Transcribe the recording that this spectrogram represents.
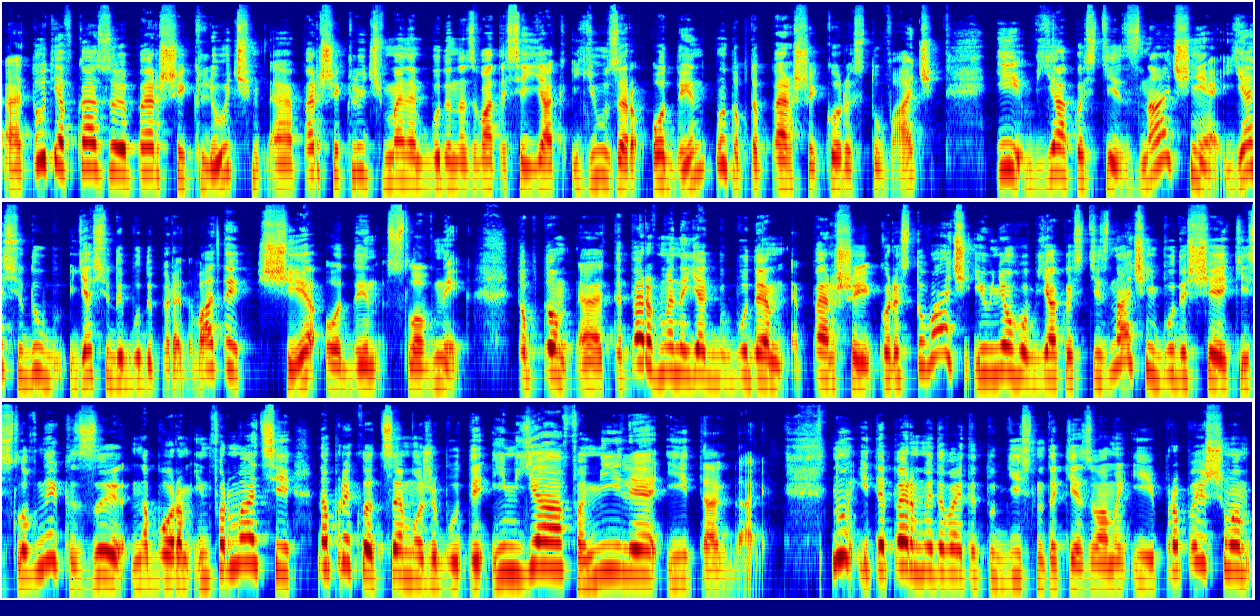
Е, Тут я вказую перший ключ. Е, Перший ключ в мене буде називатися як user1, ну тобто перший користувач. І в якості значення я сюди, я сюди буду передавати ще один словник. Тобто е, тепер в мене якби буде перший користувач, і у нього в якості значень буде ще якийсь словник з набором інформації. Наприклад, це може бути ім'я, фамілія і так далі. Ну і тепер ми давайте тут дійсно таке з вами і пропишемо.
